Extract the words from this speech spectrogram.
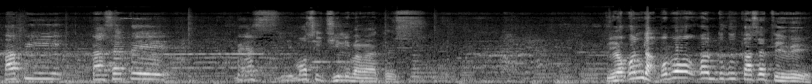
Tapi kasetnya PS limo siji 500. Ya kan enggak apa-apa kan tuku kaset dhewe.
